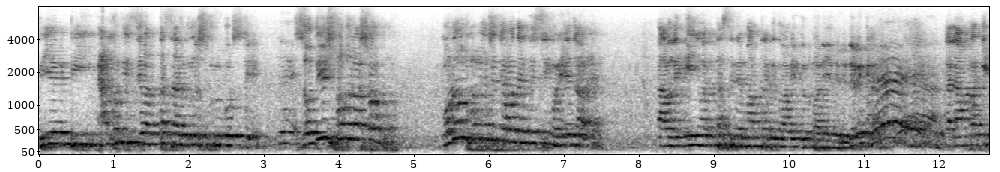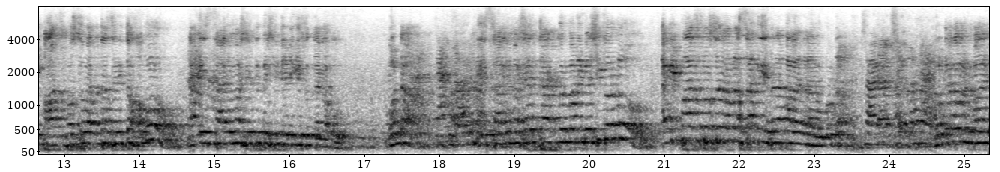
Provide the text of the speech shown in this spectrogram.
বিএনপি এখনই যে অত্যাচারগুলো শুরু করছে যদি সদর আসন কোনোভাবে যদি আমাদের মিসিং হয়ে যায় তাহলে এই অত্যাচারের মাত্রা কিন্তু অনেক গুণ বাড়িয়ে দেবে দেবে কিনা? তাহলে আমরা কি পাঁচ বছর অত্যাচারিত হব না এই চার মাসে একটু বেশি ডেডিকেশন দেখাবো? কোনটা এই চার মাসের কোরবানি বেশি করব নাকি পাঁচ বছর আমরা চাকরি ফেরা পালাই বেড়াবো? কোনটা কোনটা করবেন বলেন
